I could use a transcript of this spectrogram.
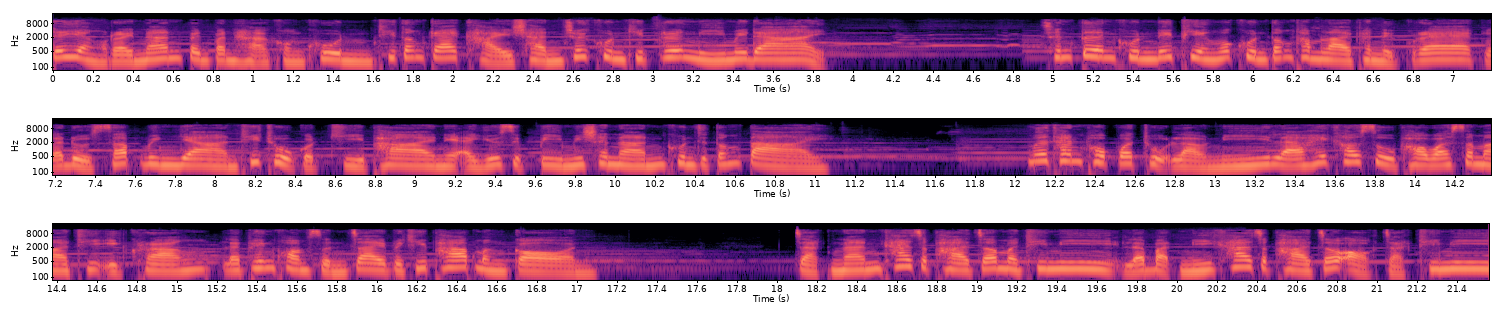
ได้อย่างไรนั่นเป็นปัญหาของคุณที่ต้องแก้ไข ฉันช่วยคุณคิดเรื่องนี้ไม่ได้ ฉันเตือนคุณได้เพียงว่าคุณต้องทำลายผนึกแรก และดูดซับวิญญาณที่ถูกกดขี่ภายในอายุ 10 ปีมิฉะนั้นคุณจะต้องตาย เมื่อท่านพบวัตถุเหล่านี้แล้วให้เข้าสู่ภาวะสมาธิอีกครั้ง และเพ่งความสนใจไปที่ภาพมังกร จากนั้นข้าจะพาเจ้ามาที่นี่ และบัดนี้ข้าจะพาเจ้าออกจากที่นี่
